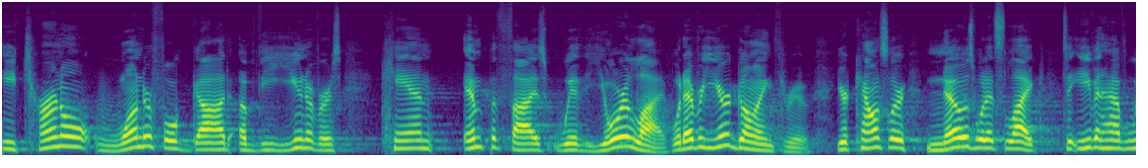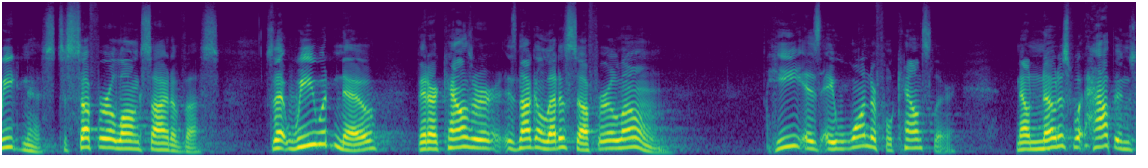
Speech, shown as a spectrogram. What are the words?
eternal, wonderful God of the universe can empathize with your life, whatever you're going through. Your counselor knows what it's like to even have weakness, to suffer alongside of us, so that we would know that our counselor is not going to let us suffer alone. He is a wonderful counselor. Now, notice what happens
